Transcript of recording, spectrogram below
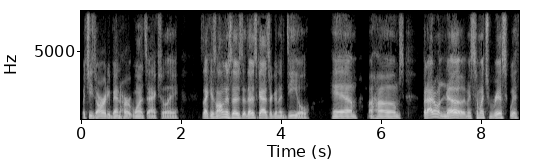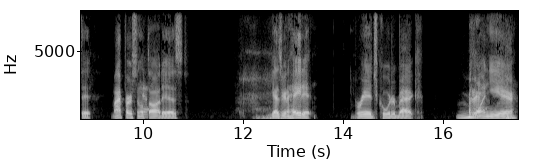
which he's already been hurt once, actually. It's like as long as those those guys are gonna deal him, Mahomes, but I don't know. I mean, so much risk with it. My personal Yeah. thought is, you guys are gonna hate it. Bridge quarterback one year,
